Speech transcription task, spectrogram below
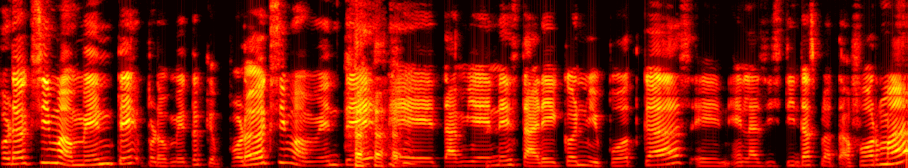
próximamente, prometo que próximamente eh, también estaré con mi podcast en, en las distintas plataformas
